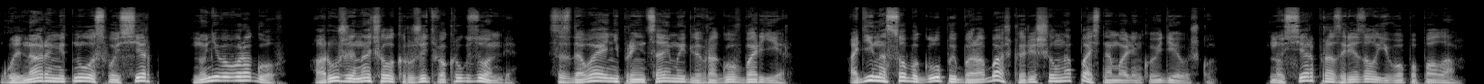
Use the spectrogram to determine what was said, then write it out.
Гульнара метнула свой серп, но не во врагов. Оружие начало кружить вокруг зомби, создавая непроницаемый для врагов барьер. Один особо глупый барабашка решил напасть на маленькую девушку, но серп разрезал его пополам.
